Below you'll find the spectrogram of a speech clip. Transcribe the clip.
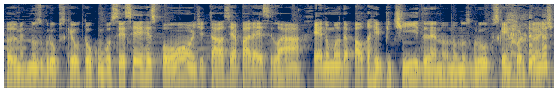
pelo menos Nos grupos que eu tô com você, você responde e tal, você aparece lá. É, não manda pauta repetida, né? no- no- nos grupos, que é importante.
